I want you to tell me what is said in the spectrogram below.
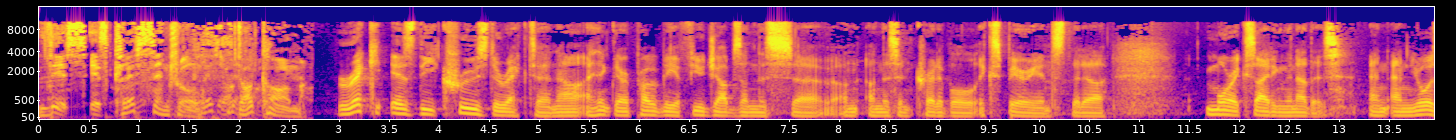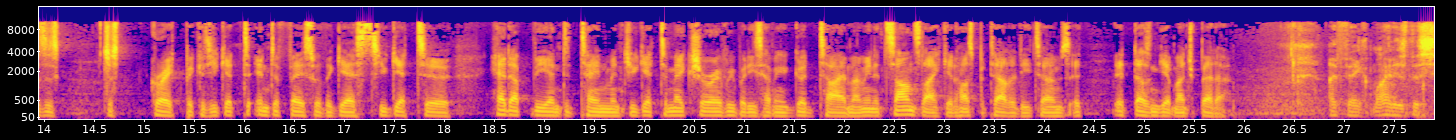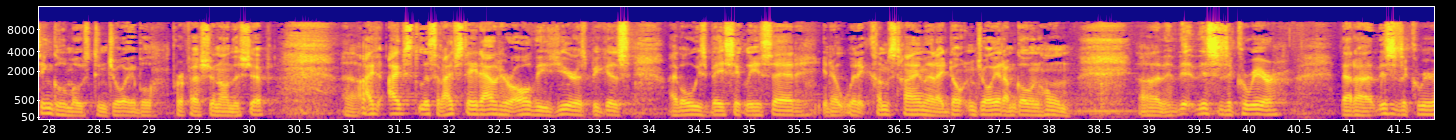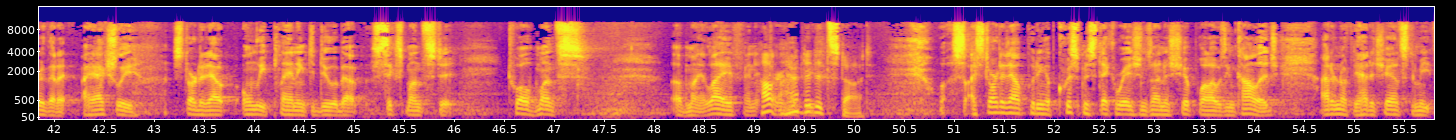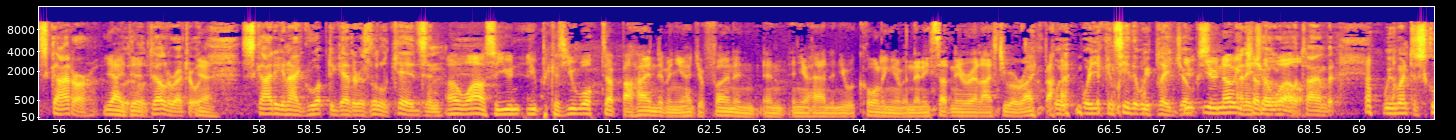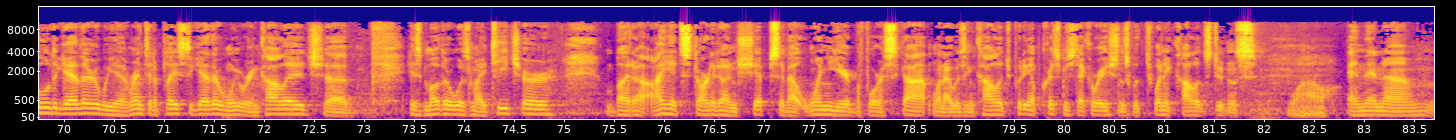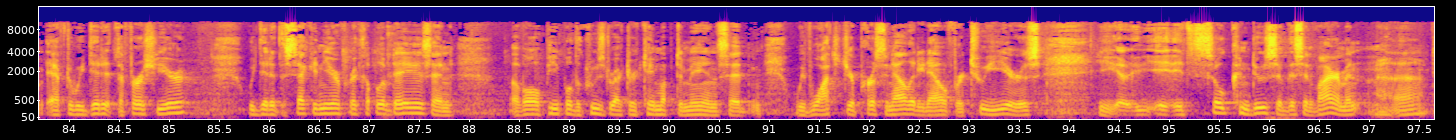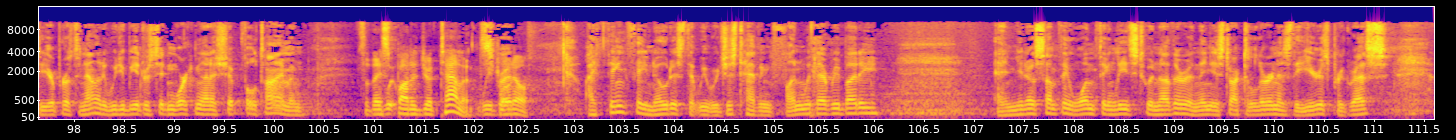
This is CliffCentral.com. Rick is the cruise director. Now, I think there are probably a few jobs on this uh, on, on this incredible experience that are more exciting than others, and and yours is just great because you get to interface with the guests, you get to head up the entertainment, you get to make sure everybody's having a good time. I mean, it sounds like in hospitality terms, it it doesn't get much better. I think mine is the single most enjoyable profession on the ship. Uh, I, I've listen. I've stayed out here all these years because I've always basically said, you know, when it comes time that I don't enjoy it, I'm going home. Uh, th- this is a career that uh, this is a career that I, I actually started out only planning to do about six months to twelve months of my life. And it how, how did it start? Well, so I started out putting up Christmas decorations on a ship while I was in college. I don't know if you had a chance to meet Scott, our yeah, hotel director. Yeah. Scotty and I grew up together as little kids, and oh wow! So you, you because you walked up behind him and you had your phone in, in, in your hand and you were calling him, and then he suddenly realized you were right behind. Well, well you can see that we played jokes. you, you, know each, each other, other, well. all the time, but we went to school together. We uh, rented a place together when we were in college. Uh, his mother was my teacher, but uh, I had started on ships about one year before Scott when I was in college, putting up Christmas decorations with 20 college students. Wow. And then um, after we did it the first year, we did it the second year for a couple of days, and of all people, the cruise director came up to me and said, "We've watched your personality now for two years. It's so conducive, this environment, uh, to your personality. Would you be interested in working on a ship full time?" And so they spotted we, your talent straight off. I think they noticed that we were just having fun with everybody. And you know something, one thing leads to another, and then you start to learn as the years progress.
